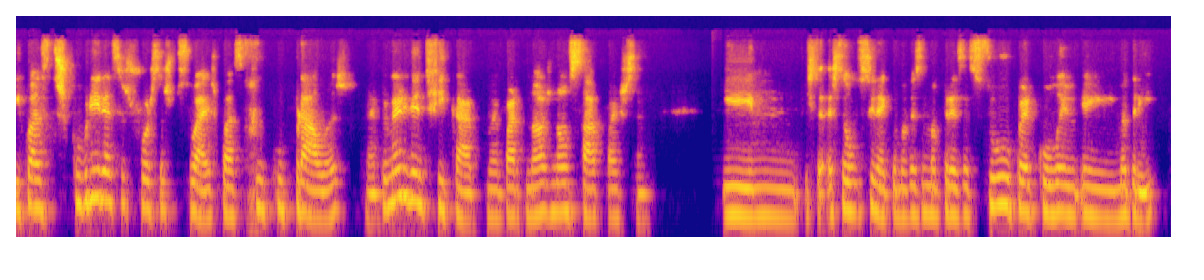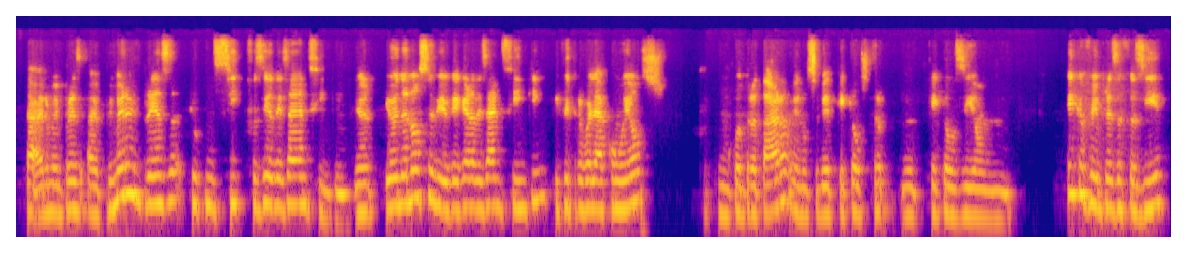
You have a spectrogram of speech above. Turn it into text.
E quase descobrir essas forças pessoais, quase recuperá-las, é? primeiro identificar, porque a parte de nós não sabe quais são. E hum, isto, isto alucinei que uma vez uma empresa super cool em, em Madrid, tá? era uma empresa, a primeira empresa que eu conheci que fazia design thinking. Eu, eu ainda não sabia o que era design thinking e fui trabalhar com eles, porque me contrataram, eu não sabia de que é que eles, de que é que eles iam o que é que a empresa fazia? E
